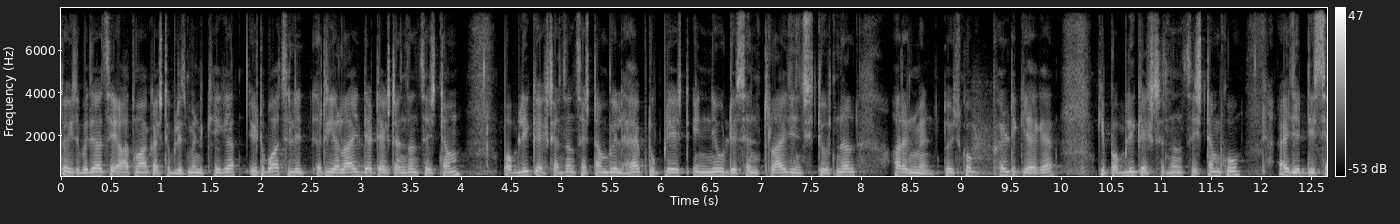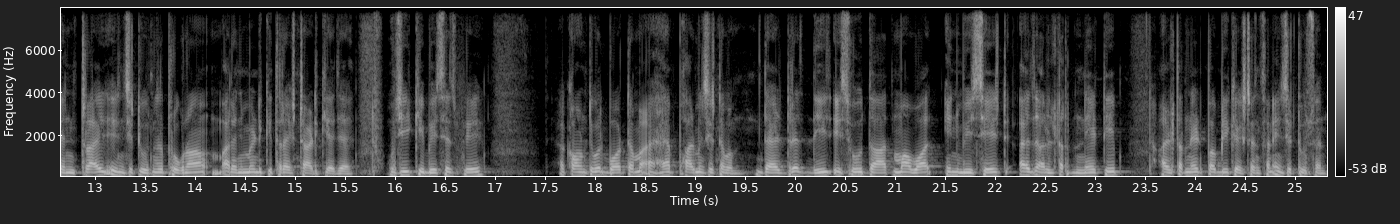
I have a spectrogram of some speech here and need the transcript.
तो इस वजह से आत्मा का स्टेब्लिशमेंट किया गया it was realise that extension system public extension system will have to placed in new decentralise institutional arrangement तो इसको फेल्ड किया गया कि पब्लिक एक्सटेंशन सिस्टम को as a decentralise institutional programme arrangement की तरह स्टार्ट किया जाए उसी के बेसिस पे accountable bottom have farming system the address these issues ATMA atma in envisaged as alternative alternate public extension institution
